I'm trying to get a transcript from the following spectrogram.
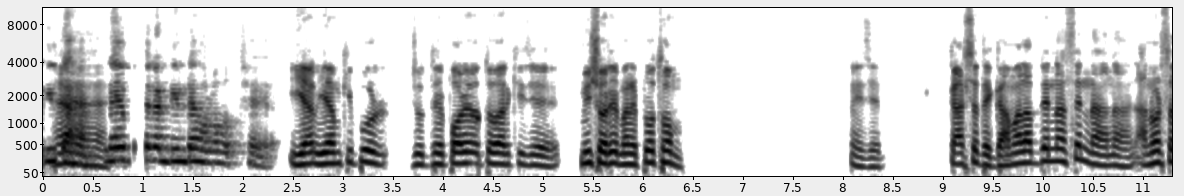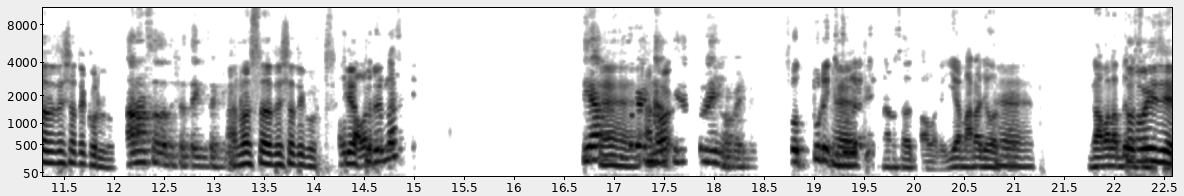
ডিলটা হ্যাঁ হ্যাঁ সিনাই উপত্যকার ডিলটা হলো হচ্ছে ইয়াম ইয়াম কিপুর যুদ্ধের পরেও তো আর কি যে মিশরের মানে প্রথম এই যে কার সাথে? গামাল আবদেল নাসের না না আনোয়ার সাদাতের সাথে করল। আনোয়ার সাদাতের সাথে এক্স্যাক্টলি আনোয়ার সাদাতের সাথে করছে। তিয়াত্তরের না? আসছে হ্যাঁ হ্যাঁ না আনোয়ার তিয়াত্তরেই হবে। সত্তরে তো হ্যাঁ চলে তি- পাওয়ারে ইয়া মারা যাওয়ার পর। হ্যাঁ গামাল তো ওই যে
